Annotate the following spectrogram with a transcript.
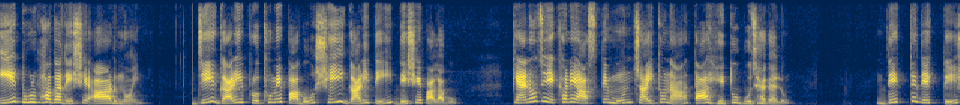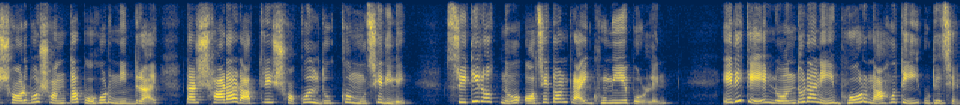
এ দুর্ভাগা দেশে আর নয়। যে গাড়ি প্রথমে পাবো, সেই গাড়িতেই দেশে পালাবো। কেন যে এখানে আসতে মন চাইতো না, তা হেতু বোঝা গেল। দেখতে দেখতে সর্বসন্তাপোহর নিদ্রায় তার সারা রাত্রির সকল দুঃখ মুছে দিলে। স্মৃতিরত্ন অচেতন প্রায় ঘুমিয়ে পড়লেন। এদিকে নন্দরানী ভোর না হতেই উঠেছেন।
